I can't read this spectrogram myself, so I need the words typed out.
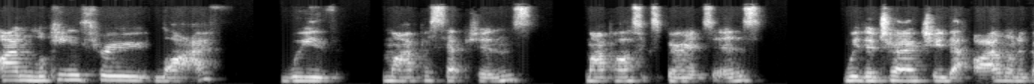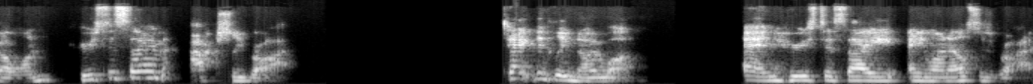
I'm looking through life with my perceptions, my past experiences, with a trajectory that I want to go on. Who's to say I'm actually right? Technically, no one. And who's to say anyone else is right?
